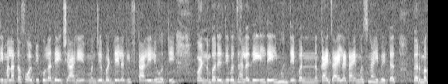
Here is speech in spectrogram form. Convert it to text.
ती मला आता फॉल पिकोला द्यायची आहे. म्हणजे बड्डेला गिफ्ट आलेली होती. पण बरेच दिवस झालं देईल देईल म्हणते पण काय जायला टाईमच नाही भेटत. तर मग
